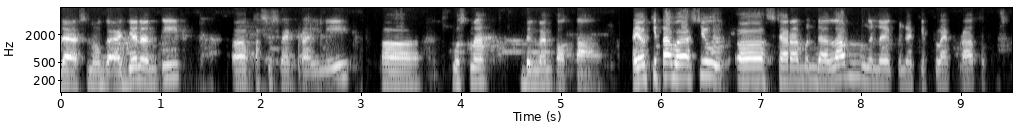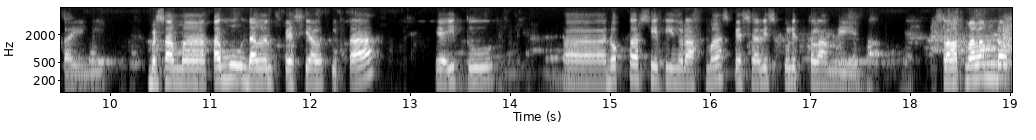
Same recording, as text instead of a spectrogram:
Nah, semoga aja nanti eh, kasus lepra ini eh, musnah dengan total. Ayo kita bahas yuk secara mendalam mengenai penyakit lepra atau kusta ini bersama tamu undangan spesial kita yaitu uh, Dr. Siti Nurrahma, spesialis kulit kelamin. Selamat malam, Dok.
